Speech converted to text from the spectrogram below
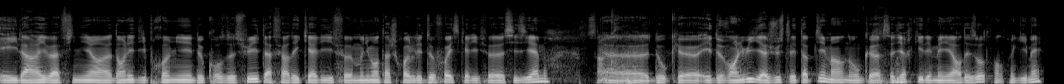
et il arrive à finir dans les dix premiers de courses de suite, à faire des qualifs monumentales. Je crois que les deux fois il se qualifie euh, sixième. C'est incroyable. Euh, donc, euh, et devant lui, il y a juste les top teams. hein, donc, c'est-à-dire qu'il est meilleur des autres, entre guillemets.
